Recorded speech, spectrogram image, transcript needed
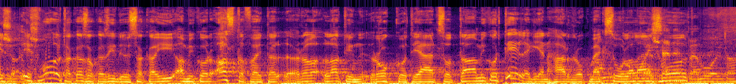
és, és voltak azok az időszakai, amikor azt a fajta latin rockot játszotta, amikor tényleg ilyen hard rock megszólalás volt. volt a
